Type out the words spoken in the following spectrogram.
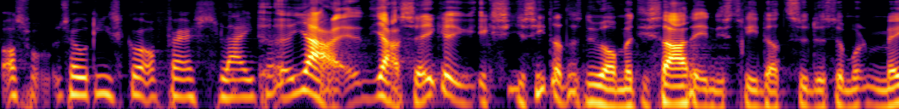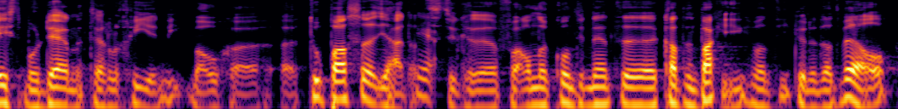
als we zo risico-avers blijven? Eh, ja, eh, ja, zeker. Ik, zie- je ziet dat dus nu al met die zadenindustrie, dat ze dus de mo- meest moderne technologieën niet mogen eh, toepassen. Ja, dat Ja. is natuurlijk voor andere continenten kat en bakkie, want die kunnen dat wel.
